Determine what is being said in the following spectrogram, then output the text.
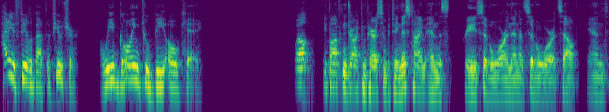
how do you feel about the future are we going to be okay Well, people often draw a comparison between this time and the pre Civil War and then a Civil War itself. And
